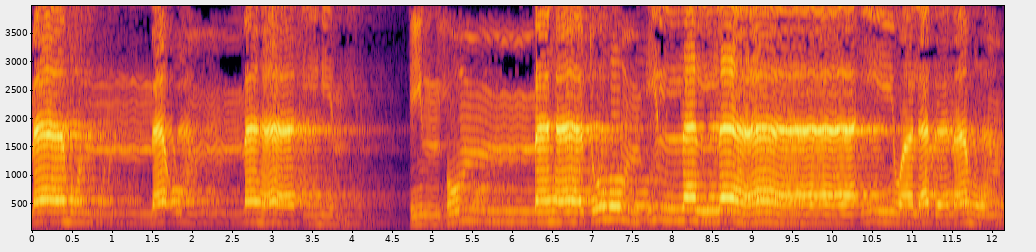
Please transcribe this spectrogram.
مَّا هُنَّ أُمَّهَاتِهِمْ إِنْ أُمَّهَاتُهُمْ إِلَّا اللَّائِي وَلَدْنَهُمْ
